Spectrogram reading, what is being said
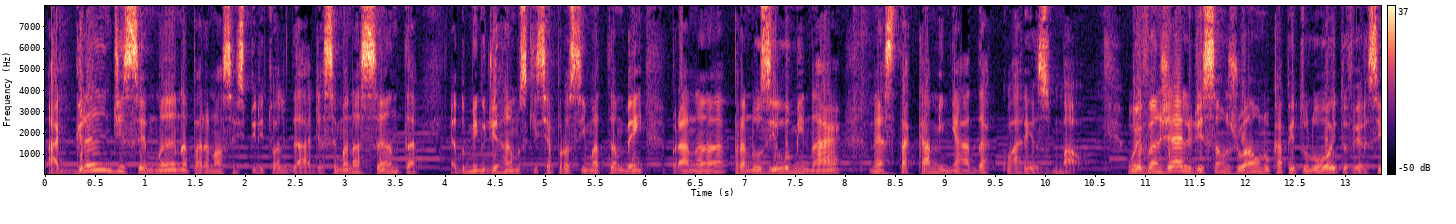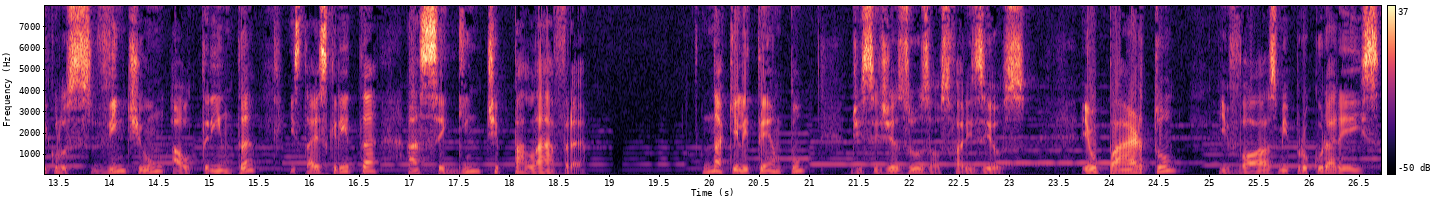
a grande semana para a nossa espiritualidade. A Semana Santa é domingo de ramos que se aproxima também para nos iluminar nesta caminhada quaresmal. O Evangelho de São João, no capítulo 8, versículos 21 ao 30, está escrita a seguinte palavra. Naquele tempo, disse Jesus aos fariseus: Eu parto e vós me procurareis,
